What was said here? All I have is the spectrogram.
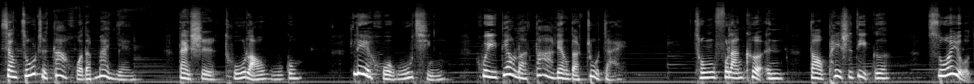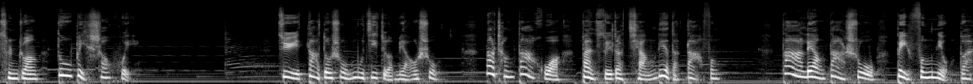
想阻止大火的蔓延，但是徒劳无功。烈火无情，毁掉了大量的住宅。从弗兰克恩到佩什蒂戈，所有村庄都被烧毁。据大多数目击者描述，那场大火伴随着强烈的大风，大量大树被风扭断，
